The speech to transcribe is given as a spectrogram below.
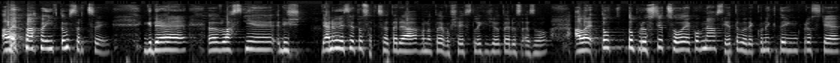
ale máme ji v tom srdci, kde eh, vlastně, když já nevím, jestli je to srdce teda, ono to je o šestlích, že jo, to je dost ezo, ale to, to prostě, co jako v nás je, ten reconnecting, prostě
